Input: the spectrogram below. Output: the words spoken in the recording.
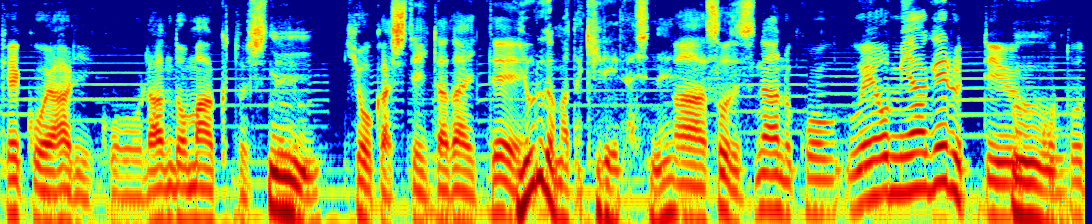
結構やはりこうランドマークとしてうん。評価していただいて、夜がまた綺麗だしね。ああそうですね。あのこう上を見上げるっていうことっ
